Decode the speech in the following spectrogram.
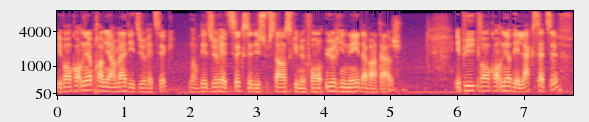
Ils vont contenir premièrement des diurétiques. Donc, des diurétiques, c'est des substances qui nous font uriner davantage. Et puis, ils vont contenir des laxatifs.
